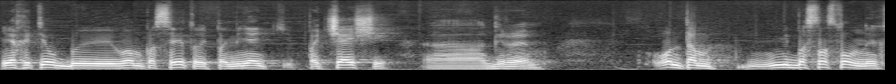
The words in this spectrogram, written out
я хотел бы вам посоветовать поменять почаще э, ГРМ. Он там не баснословных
